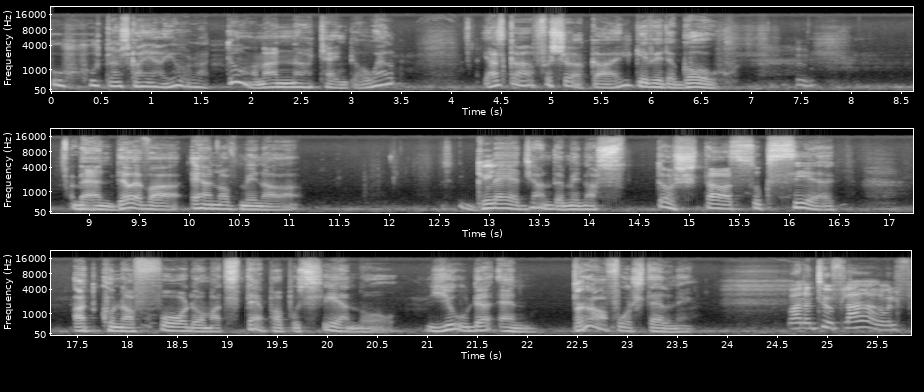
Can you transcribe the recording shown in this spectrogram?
hur sjutton ska jag göra då? Men jag tänkte, well, jag ska försöka, I'll give it a go. Mm. Men det var en av mina glädjande, mina största succéer att kunna få dem att steppa på scen och gjorde en bra föreställning. Var han en tuff lärare, Ulf?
